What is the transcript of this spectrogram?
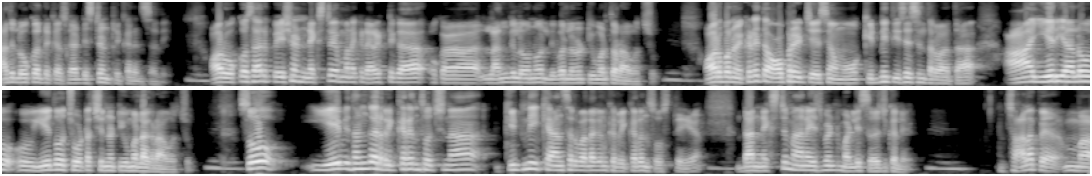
అది లోకల్ రికరెన్స్ కాదు డిస్టెంట్ రికరెన్స్ అది. ఆర్ ఒక్కోసారి పేషెంట్ నెక్స్ట్ టైం మనకి డైరెక్ట్గా ఒక లంగ్లోనో లివర్లోనో ట్యూమర్తో రావచ్చు. ఆర్ మనం ఎక్కడైతే ఆపరేట్ చేసామో కిడ్నీ తీసేసిన తర్వాత ఆ ఏరియాలో ఏదో చోట చిన్న ట్యూమర్ లాగా రావచ్చు. సో ఏ విధంగా రికరెన్స్ వచ్చినా కిడ్నీ క్యాన్సర్ వల్ల కనుక రికరెన్స్ వస్తే దాని నెక్స్ట్ మేనేజ్మెంట్ మళ్ళీ సర్జికలే చాలా పె మా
